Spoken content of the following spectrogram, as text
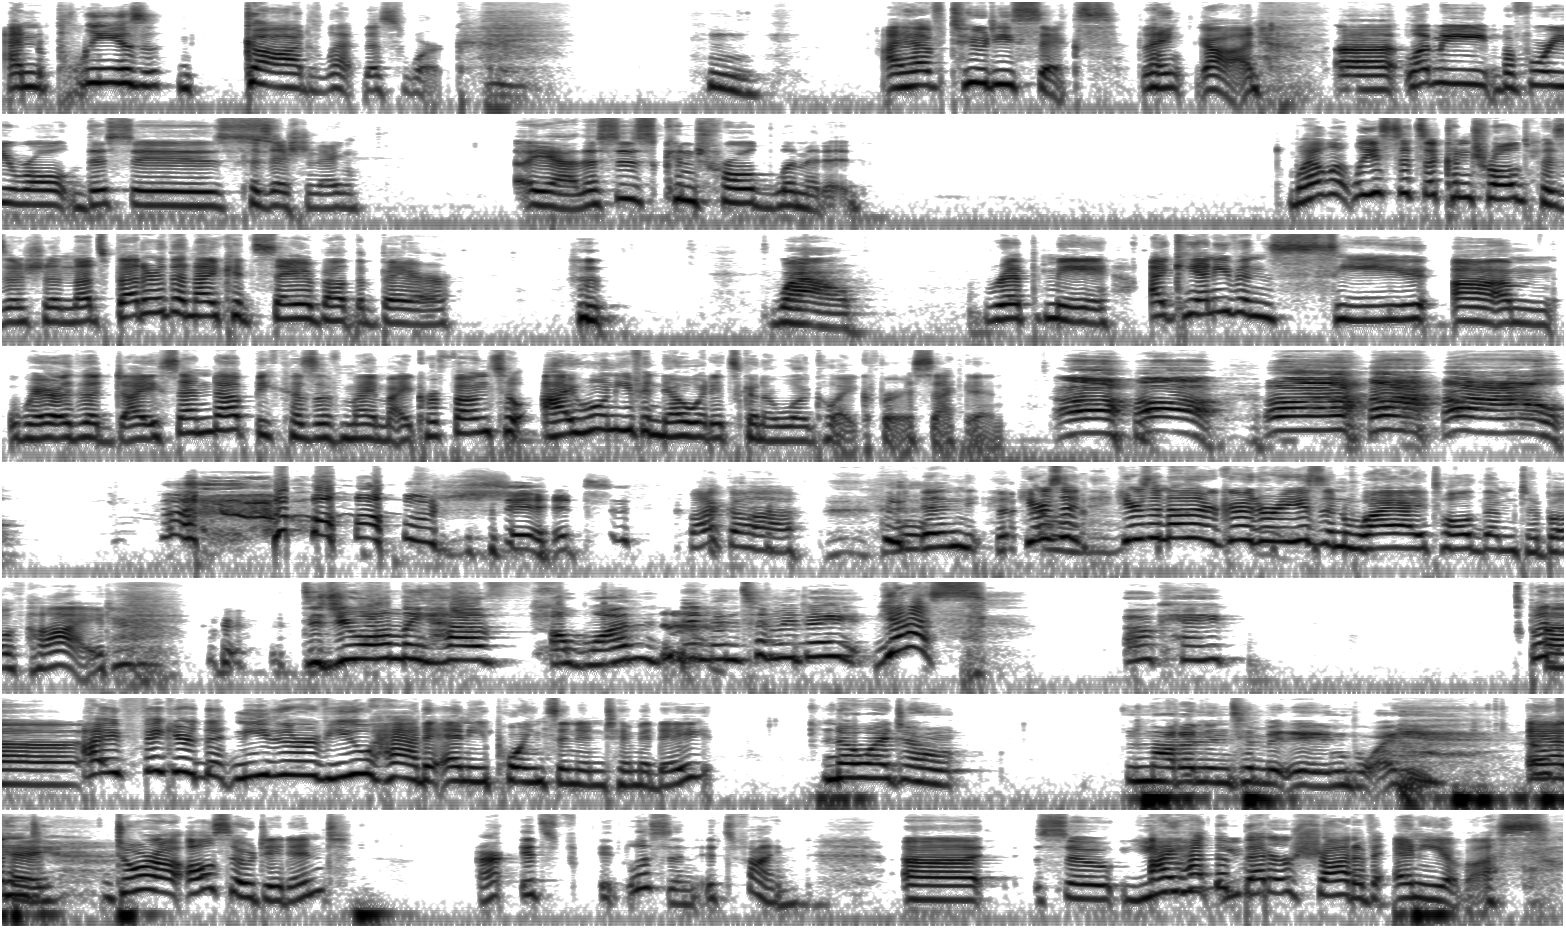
And please, God, let this work. I have 2d6. Thank God. Uh, let me before you roll. This is Positioning. uh, yeah. This is controlled limited. Well, at least it's a controlled position. That's better than I could say about the bear. Wow. Rip me. I can't even see um, where the dice end up because of my microphone, so I won't even know what it's going to look like for a second. Oh, oh, Oh shit. Fuck off. and here's a here's another good reason why I told them to both hide. Did you only have a one in intimidate? yes. Okay. But uh, I figured that neither of you had any points in intimidate. No, I don't. Not an intimidating boy. And Okay. Dora also didn't. It's it, listen. It's fine. Uh, so you I had the you, better shot of any of us.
